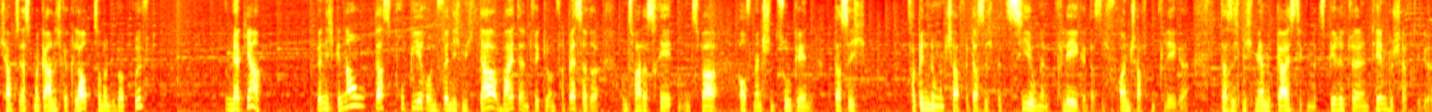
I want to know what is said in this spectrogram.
ich habe es erstmal gar nicht geglaubt, sondern überprüft und merke, ja, wenn ich genau das probiere und wenn ich mich da weiterentwickle und verbessere, und zwar das Reden, und zwar auf Menschen zugehen, dass ich Verbindungen schaffe, dass ich Beziehungen pflege, dass ich Freundschaften pflege, dass ich mich mehr mit geistigen, mit spirituellen Themen beschäftige,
